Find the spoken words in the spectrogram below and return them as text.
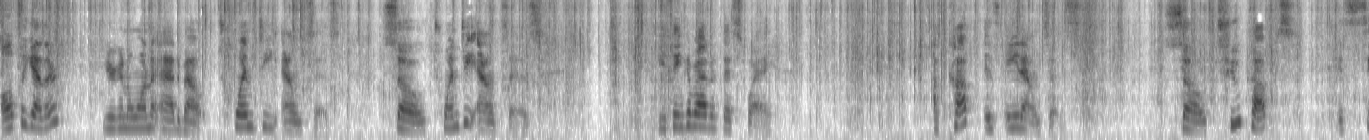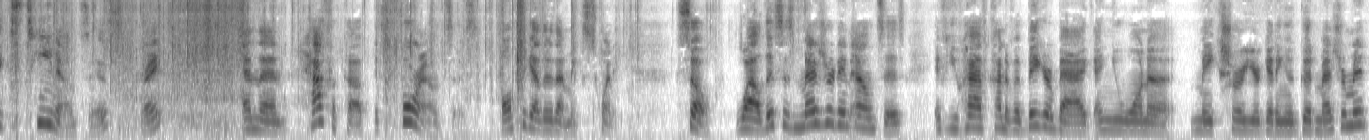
Altogether, you're going to want to add about 20 ounces. So 20 ounces, you think about it this way. A cup is 8 ounces. So 2 cups is 16 ounces, right? And then half a cup is 4 ounces. Altogether, that makes 20. So while this is measured in ounces, if you have kind of a bigger bag and you want to make sure you're getting a good measurement,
